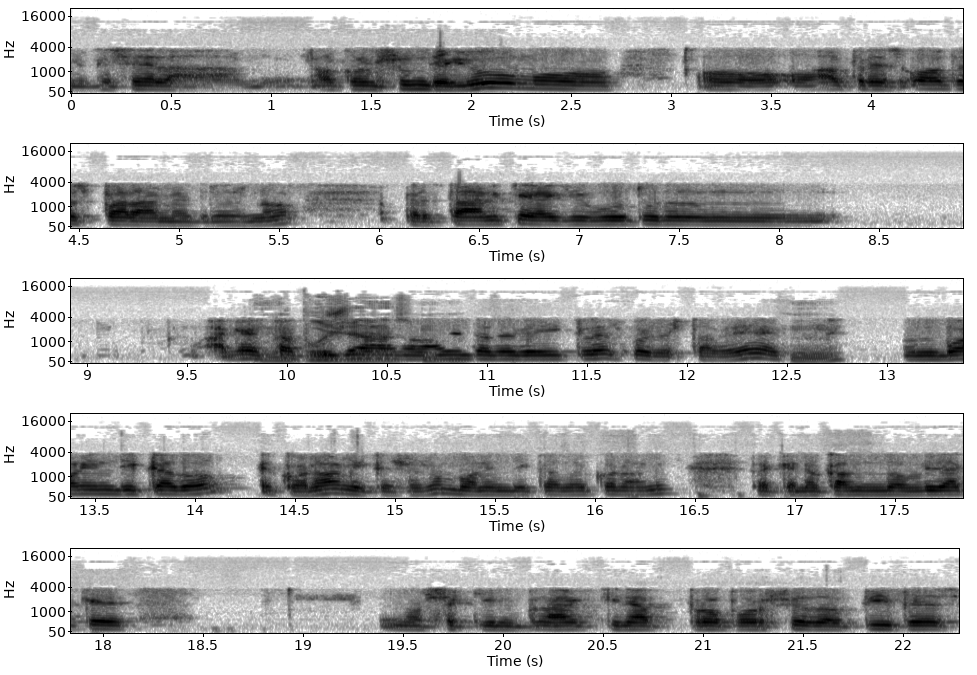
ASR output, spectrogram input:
jo què sé, la, el consum de llum o, o, o, altres, o altres paràmetres, no? Per tant, que hi hagi hagut un, aquesta Una pujada, de la venda de vehicles, doncs està bé. Mm. un bon indicador econòmic. Això és un bon indicador econòmic, perquè no cal oblidar que no sé quin, quina proporció del PIB és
